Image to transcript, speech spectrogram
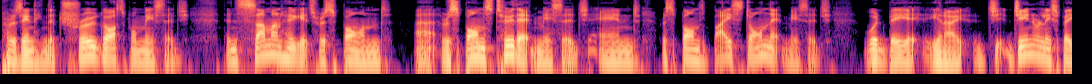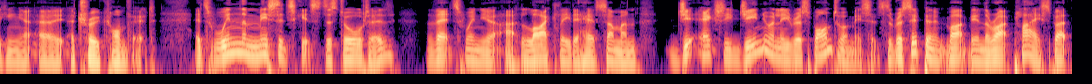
presenting the true gospel message, then someone who gets respond uh, responds to that message and responds based on that message would be, you know, g- generally speaking, a, a, true convert. It's when the message gets distorted that's when you're uh, likely to have someone ge- actually genuinely respond to a message. The recipient might be in the right place, but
